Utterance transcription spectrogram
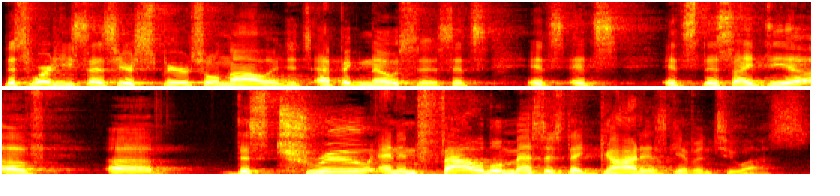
This word he says here, spiritual knowledge, it's epignosis. It's, it's, it's, it's this idea of uh, this true and infallible message that God has given to us.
